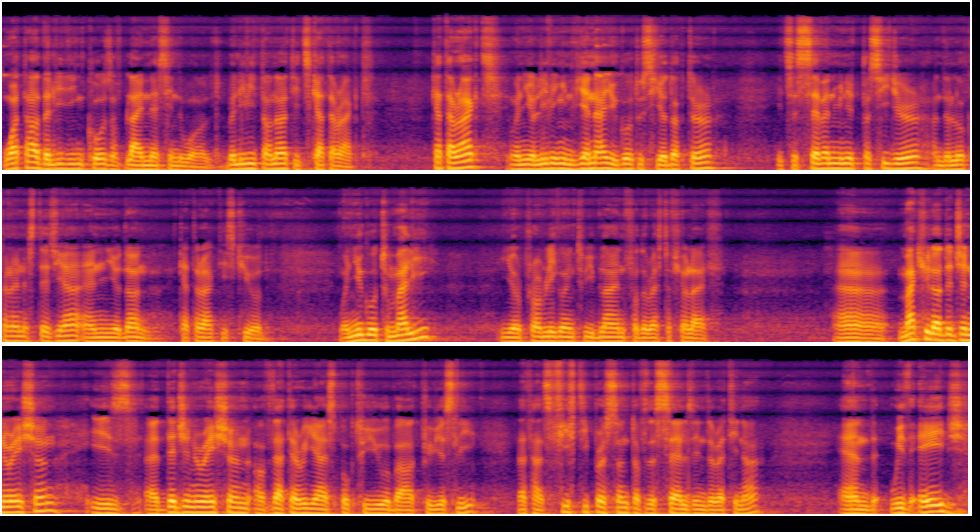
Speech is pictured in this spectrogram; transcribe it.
what are the leading cause of blindness in the world? Believe it or not, it's cataract. Cataract, when you're living in Vienna, you go to see a doctor. It's a seven minute procedure under local anesthesia, and you're done. Cataract is cured. When you go to Mali, you're probably going to be blind for the rest of your life. Uh, macular degeneration is a degeneration of that area I spoke to you about previously that has 50% of the cells in the retina. And with age,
